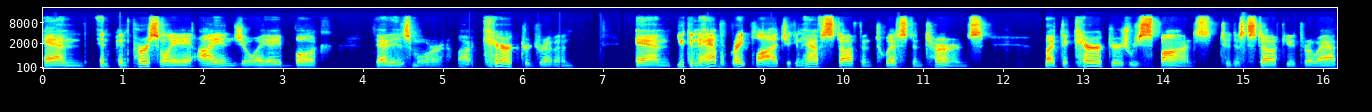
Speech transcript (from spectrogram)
And, and, and personally, I enjoy a book that is more uh, character driven. And you can have a great plot, you can have stuff and twists and turns, but the character's response to the stuff you throw at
